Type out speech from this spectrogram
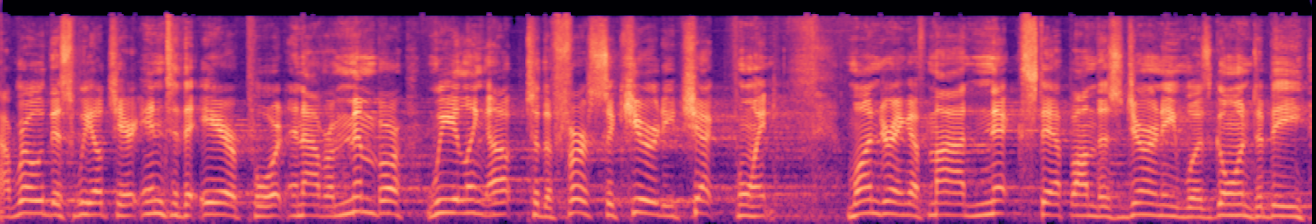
I rode this wheelchair into the airport, and I remember wheeling up to the first security checkpoint, wondering if my next step on this journey was going to be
